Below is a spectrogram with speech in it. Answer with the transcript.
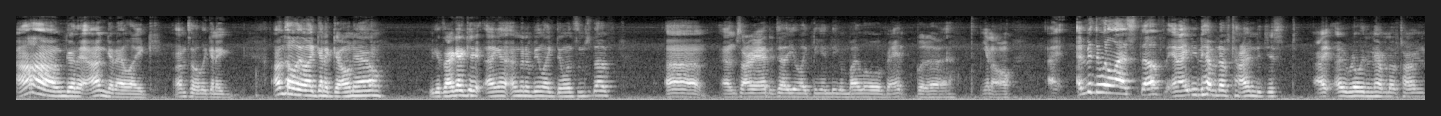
I'm gonna, I'm gonna like, I'm totally gonna, I'm totally like gonna go now because I gotta get, I got, I'm gonna be like doing some stuff. Um, I'm sorry I had to tell you like the ending of my little event, but uh, you know, I I've been doing a lot of stuff and I didn't have enough time to just, I I really didn't have enough time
